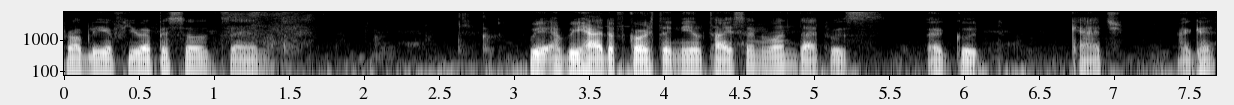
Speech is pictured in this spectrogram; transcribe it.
probably a few episodes, and we we had of course the Neil Tyson one. That was a good catch, I guess.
